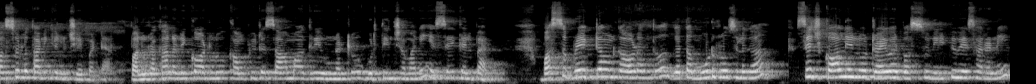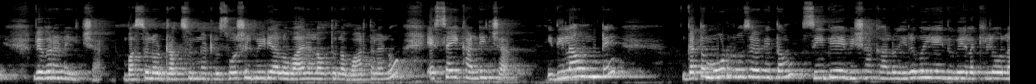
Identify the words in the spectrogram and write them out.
బస్సులో తనిఖీలు చేపట్టారు. పలు రకాల రికార్డులు కంప్యూటర్ సామాగ్రి ఉన్నట్లు గుర్తించామని ఎస్ఐ తెలిపారు. బస్సు బ్రేక్ డౌన్ కావడంతో గత మూడు రోజులుగా సెజ్ కాలనీలో డ్రైవర్ బస్సు నిలిపివేశారని వివరణ ఇచ్చారు. బస్సులో డ్రగ్స్ ఉన్నట్లు సోషల్ మీడియాలో వైరల్ అవుతున్న వార్తలను ఎస్ఐ ఖండించారు. ఇదిలా ఉంటే గత మూడు రోజుల క్రితం సిబిఐ విశాఖలో ఇరవై ఐదు వేల కిలోల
